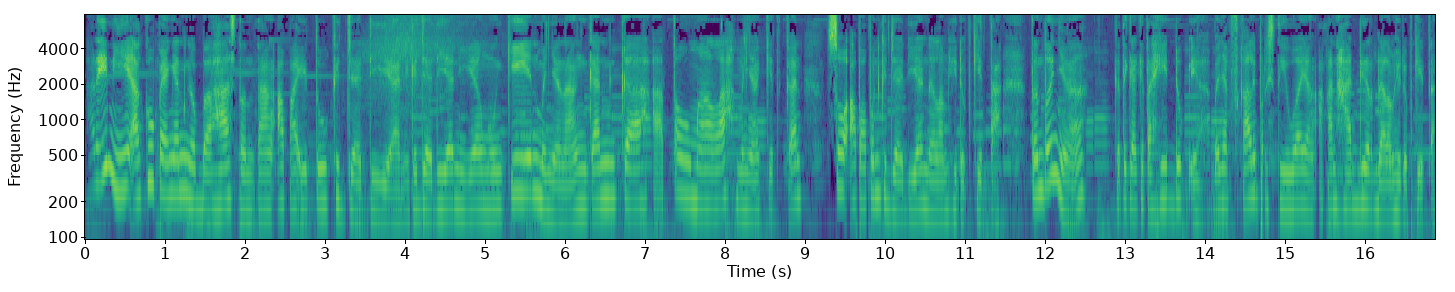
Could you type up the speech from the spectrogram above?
Hari ini aku pengen ngebahas tentang apa itu kejadian. Kejadian yang mungkin menyenangkan kah atau malah menyakitkan So apa pun kejadian dalam hidup kita. Tentunya ketika kita hidup ya Banyak sekali peristiwa yang akan hadir dalam hidup kita.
